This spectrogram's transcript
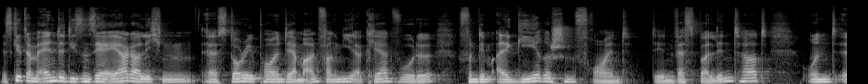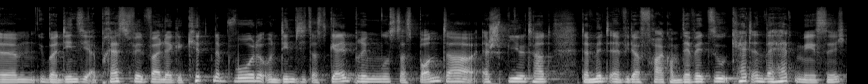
Es gibt am Ende diesen sehr ärgerlichen äh, Storypoint, der am Anfang nie erklärt wurde, von dem algerischen Freund, den Vespa Lind hat und ähm, über den sie erpresst wird, weil er gekidnappt wurde und dem sie das Geld bringen muss, das Bond da erspielt hat, damit er wieder freikommt. Der wird so Cat in the Head mäßig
